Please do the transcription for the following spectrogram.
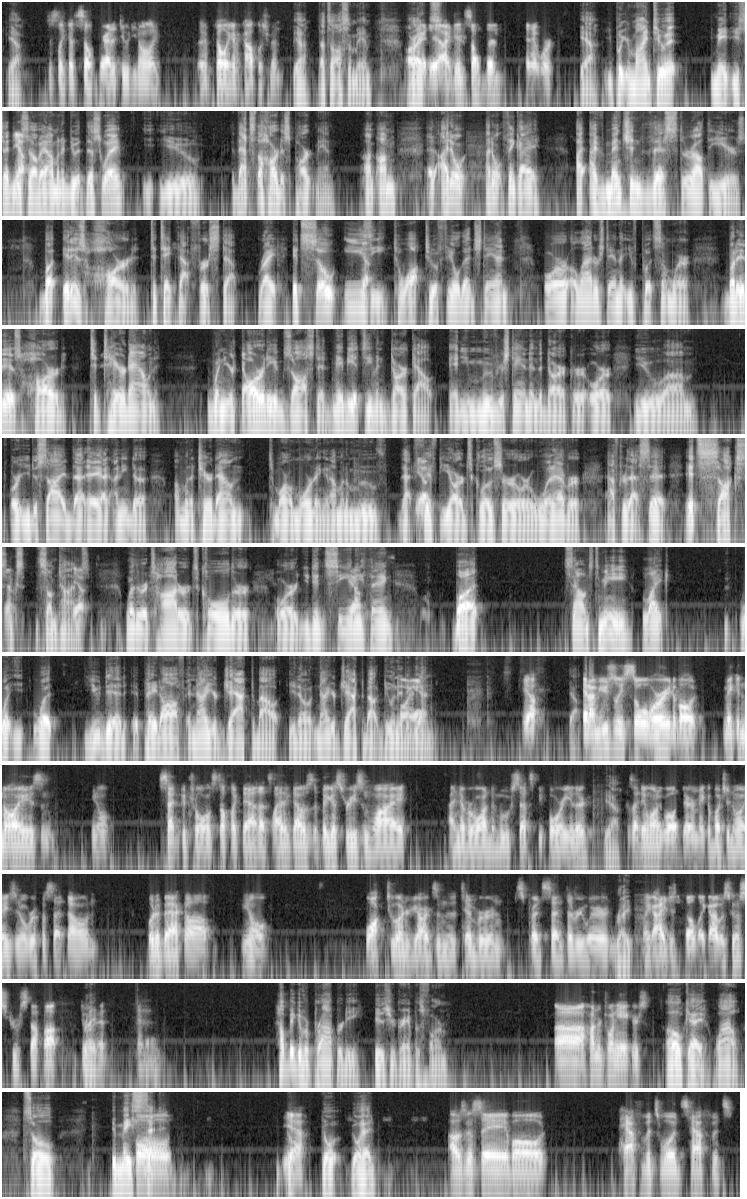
Yeah. Just like that self gratitude, you know, like it felt like an accomplishment. Yeah, that's awesome, man. All right. I did, I did something, and it worked. Yeah, you put your mind to it. You made you said to Yep. yourself, "Hey, I'm going to do it this way." You that's the hardest part, man. I'm I'm and I don't I don't think I, I I've mentioned this throughout the years, but it is hard to take that first step, right? It's so easy to walk to a field edge stand or a ladder stand that you've put somewhere, but it is hard to tear down when you're already exhausted. Maybe it's even dark out and you move your stand in the dark or or you um or you decide that hey, I, I need to I'm going to tear down tomorrow morning and I'm going to move that Yep. 50 yards closer or whatever after that sit. It sucks Yep. ex- sometimes. Yep. Whether it's hot or it's cold or or you didn't see anything. But sounds to me like what you, what you did, it paid off, and now you're jacked about you know now you're jacked about doing it Oh, yeah. again. Yeah. Yeah. And I'm usually so worried about making noise and, you know, scent control and stuff like that. That's I think that was the biggest reason why I never wanted to move sets before either. Yeah. Because I didn't want to go out there and make a bunch of noise, you know, rip a set down, put it back up, you know, walk 200 yards into the timber and spread scent everywhere. And Right. like I just felt like I was going to screw stuff up doing Right. it. And then How big of a property is your grandpa's farm? Uh, 120 acres. Okay. Wow. So it may set. About, yeah. Go go ahead. I was gonna say about half of it's woods, half of it's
